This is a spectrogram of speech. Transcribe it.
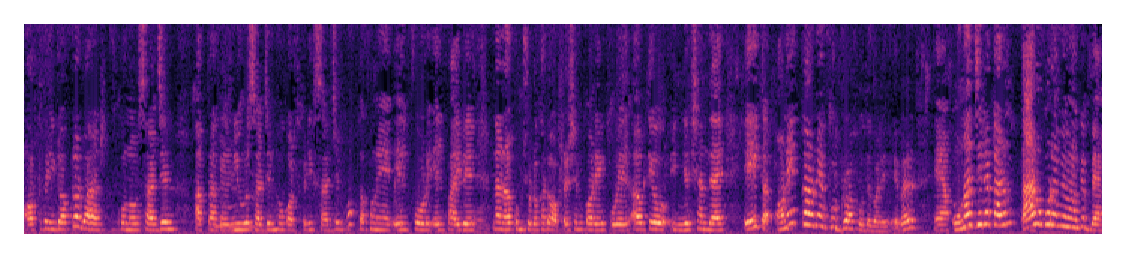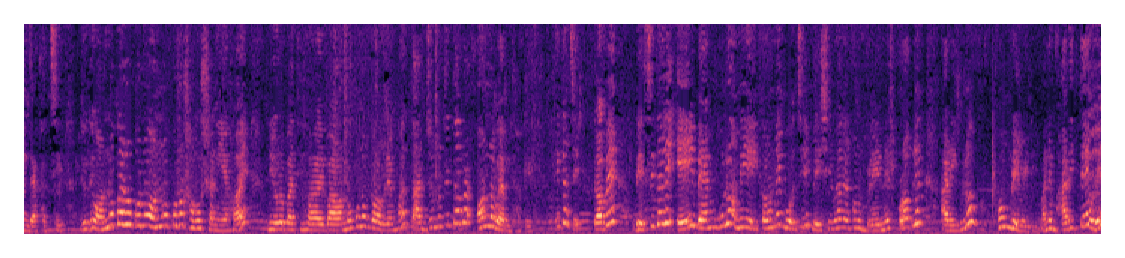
অর্থোপেডিক ডক্টর বা কোনো সার্জেন আপনাকে নিউরো সার্জন হোক অর্থোপেডিক সার্জন হোক, তখন এল ফোর এল ফাইভে নানা রকম ছোটখাটো অপারেশন করে করে কেউ ইঞ্জেকশন দেয়। এই অনেক কারণে ফুড ড্রপ হতে পারে। এবার ওনার যেটা কারণ, তার উপর আমি ওনাকে ব্যায়াম দেখাচ্ছি। যদি অন্য কারও কোনো, অন্য কোনো সমস্যা নিয়ে হয় নিউরোপ্যাথি হয় বা অন্য কোনো প্রবলেম হয়, তার জন্য কিন্তু আবার অন্য ব্যায়াম থাকে। ঠিক আছে? তবে বেসিক্যালি এই ব্যায়ামগুলো আমি এই কারণে বলছি, বেশিরভাগ এখন ব্রেনের প্রবলেম আর এগুলো হোম রেমেডি মানে বাড়িতে করে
